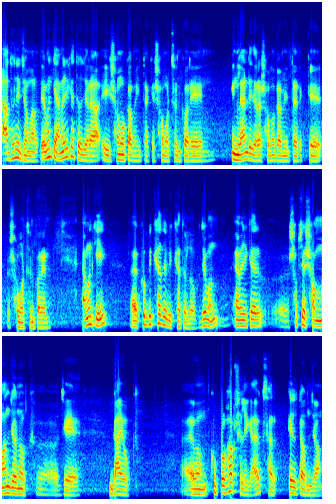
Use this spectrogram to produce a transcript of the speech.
আধুনিক জমানাতে, এমনকি আমেরিকাতেও যারা এই সমকামিতাকে সমর্থন করেন ইংল্যান্ডে যারা সমকামিতাকে সমর্থন করেন। এমনকি খুব বিখ্যাত বিখ্যাত লোক, যেমন আমেরিকার সবচেয়ে সম্মানজনক যে গায়ক এবং খুব প্রভাবশালী গায়ক স্যার এলটন জন,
